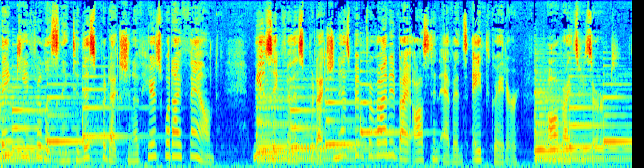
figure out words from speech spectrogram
Thank you for listening to this production of Here's What I Found. Music for this production has been provided by Austin Evans, 8th grader. All rights reserved.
